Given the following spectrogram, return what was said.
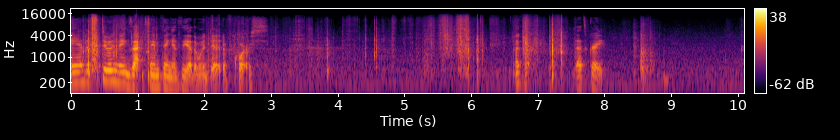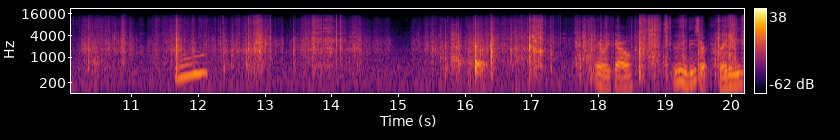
And it's doing the exact same thing as the other one did, of course. Okay, that's great. There we go. Ooh, these are pretty.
